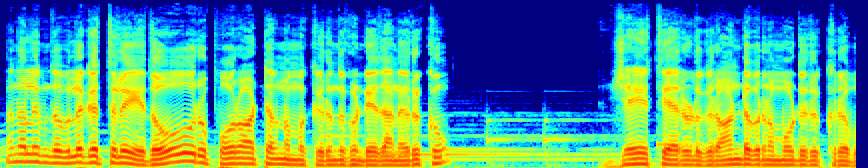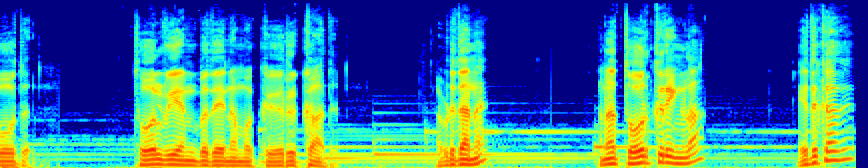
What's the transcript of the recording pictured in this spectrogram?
அதனால இந்த உலகத்தில் ஏதோ ஒரு போராட்டம் நமக்கு இருந்து கொண்டேதான் இருக்கும். ஜெயத்தை அருளுகிற ஆண்டவர் நம்மோடு இருக்கிற போது தோல்வி என்பதே நமக்கு இருக்காது. அப்படிதானே ஆனால் தோற்கிறீங்களா? எதுக்காக?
